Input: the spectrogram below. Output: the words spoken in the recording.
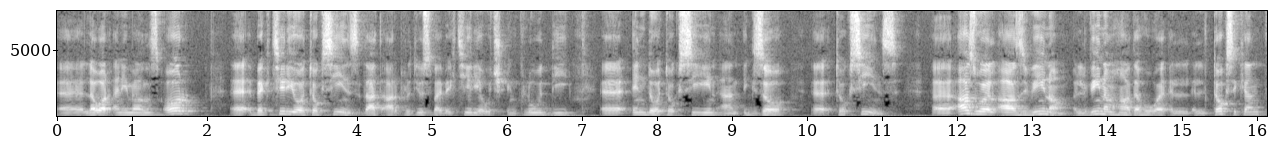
lower animals or uh, bacteriotoxins that are produced by bacteria which include the uh, endotoxin and exotoxins uh, as well as venom الفينوم هذا هو التوكسيكانت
